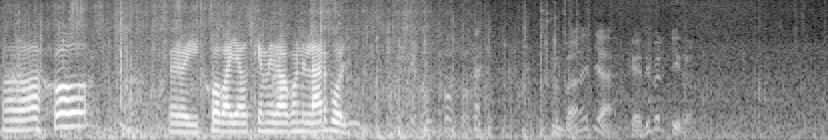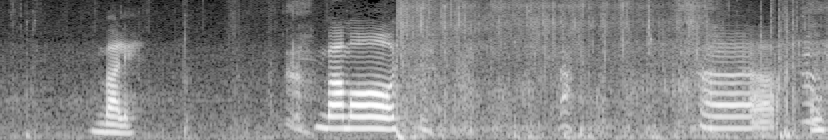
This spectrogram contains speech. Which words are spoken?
Abajo. Pero hijo, vaya hostia me he dado con el árbol. Quema un poco. Vaya, qué divertido. Vale. Vamos. Ah, uf.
